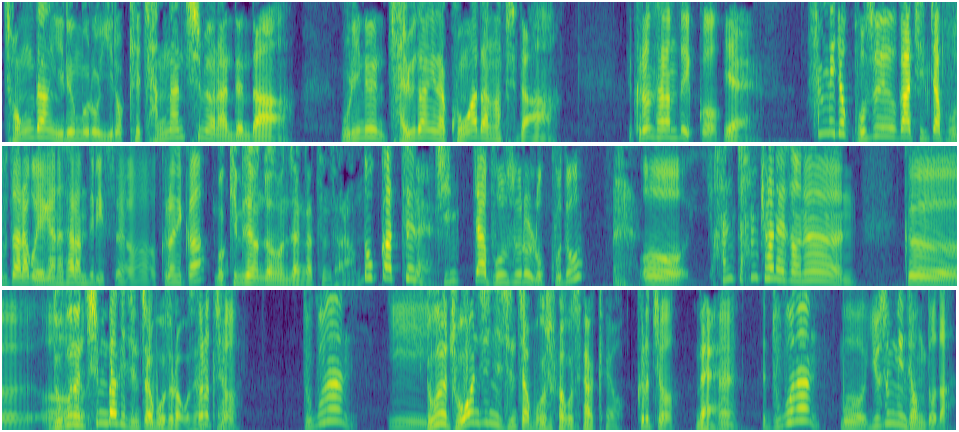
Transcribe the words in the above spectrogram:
정당 이름으로 이렇게 장난치면 안 된다. 우리는 자유당이나 공화당 합시다. 그런 사람도 있고 예. 합리적 보수가 진짜 보수다라고 얘기하는 사람들이 있어요. 그러니까 뭐 김세현 전 원장 같은 사람. 똑같은 네. 진짜 보수를 놓고도 어 한 한편에서는 그 어, 누구는 친박이 진짜 보수라고 생각해요. 그렇죠. 누구는 이 누구는 조원진이 진짜 보수라고 생각해요. 그렇죠. 네. 예. 누구는 뭐 유승민 정도다.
